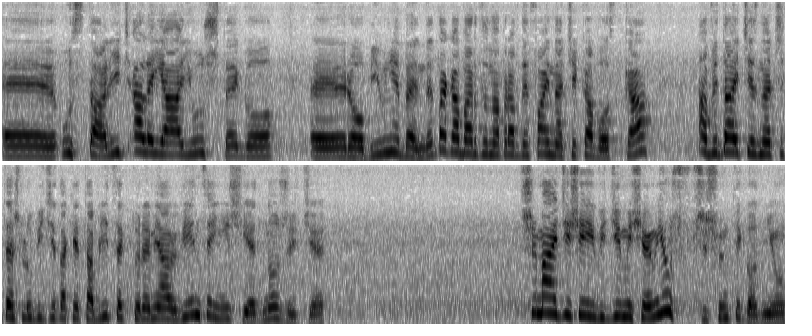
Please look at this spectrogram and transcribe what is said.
e, ustalić, ale ja już tego e, robił nie będę. Taka bardzo naprawdę fajna ciekawostka. A wydajcie znać, czy też lubicie takie tablice, które miały więcej niż jedno życie. Trzymajcie się i widzimy się już w przyszłym tygodniu.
